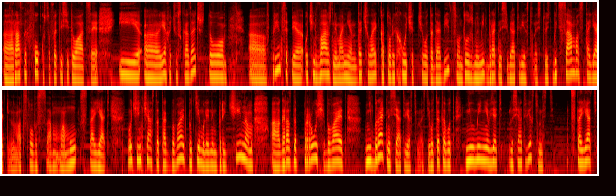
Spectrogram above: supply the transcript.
э, разных фокусов этой ситуации. И э, я хочу сказать, что, э, в принципе, очень важный момент, да, человек, который хочет чего-то добиться, он должен уметь брать на себя ответственность, то есть быть самостоятельным, от слова самому стоять. Очень часто так бывает по тем или иным причинам, э, гораздо проще бывает не брать на себя ответственность. И вот это вот неумение взять на себя ответственность отстоять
